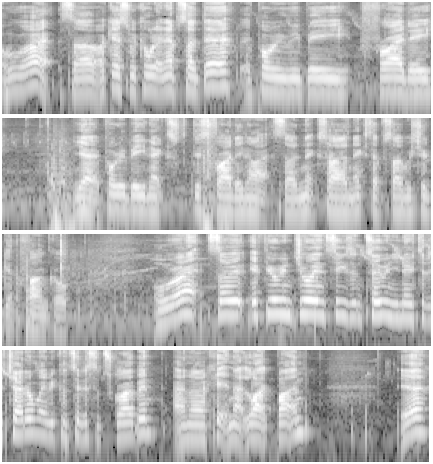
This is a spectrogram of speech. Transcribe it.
Alright, so I guess we call it an episode there. It'll probably be Friday. Yeah, probably be next this Friday night. So next uh, next episode we should get a phone call. Alright, so if you're enjoying season 2 and you're new to the channel, maybe consider subscribing and uh, hitting that like button. Yeah,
